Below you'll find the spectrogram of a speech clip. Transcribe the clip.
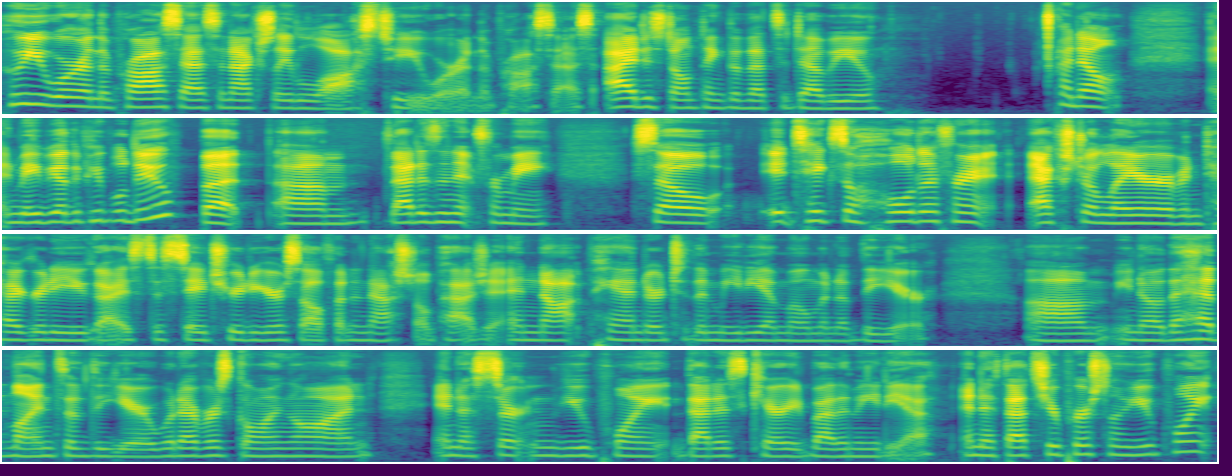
who you were in the process and actually lost who you were in the process? I just don't think that that's a W. I don't. And maybe other people do, but um, that isn't it for me. So it takes a whole different extra layer of integrity, you guys, to stay true to yourself in a national pageant and not pander to the media moment of the year. Um, you know, the headlines of the year, whatever's going on in a certain viewpoint that is carried by the media. And if that's your personal viewpoint,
